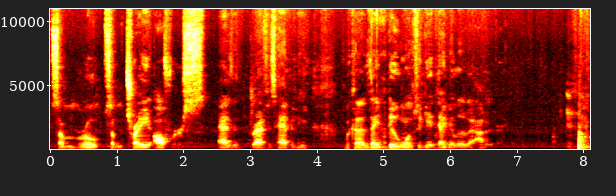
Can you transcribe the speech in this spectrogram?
some room some trade offers as the draft is happening because they do want to get Damian Lillard out of there. Mm-hmm.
